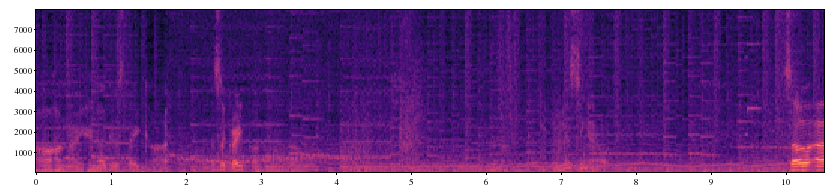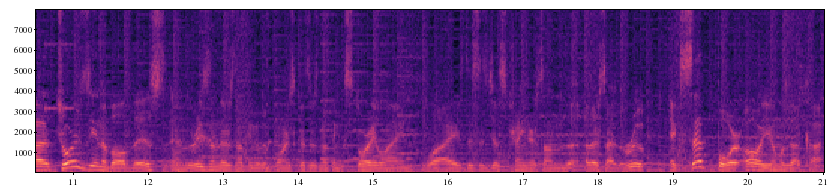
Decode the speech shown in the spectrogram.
Oh no, you're not gonna stay caught. That's a great Pokemon, though. I'm missing out. So, uh, towards the end of all this, and the reason there's nothing of importance because there's nothing storyline-wise, this is just trainers on the other side of the route. Except for, oh, you almost got caught.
